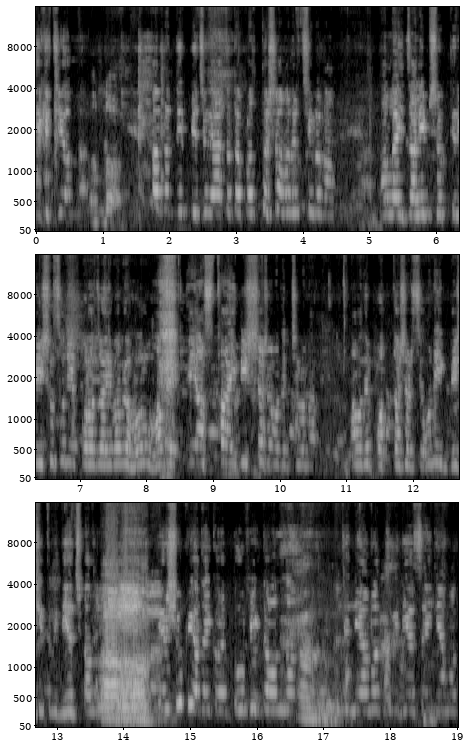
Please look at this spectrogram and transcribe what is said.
দেখেছি আল্লাহ। আমরা দিব্যি চোখে এতটা প্রত্যাশা আমাদের ছিল না। আল্লাহ এই জালিম শক্তির এই শোষণীয় পরাজয় এভাবে হল হবে। এই আস্থা এই বিশ্বাস আমাদের ছিল না। আমাদের প্রত্যাশার চেয়ে অনেক বেশি তুমি দিয়েছ আল্লাহ। এর সুখী আদায় করে তৌফিক দাও আল্লাহ। যে নিয়ামত তুমি দিয়েছ এই নিয়ামত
